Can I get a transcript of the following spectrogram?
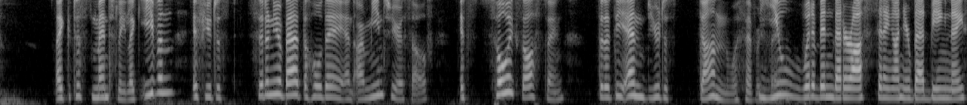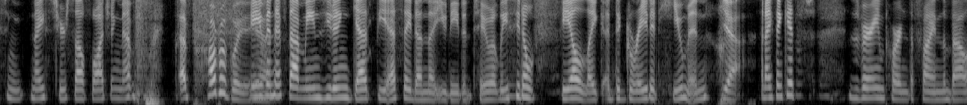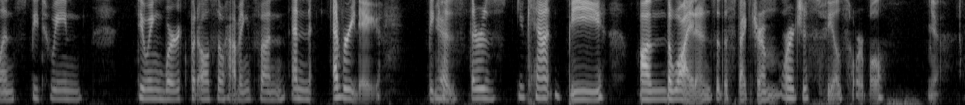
Like just mentally. Like even if you just sit on your bed the whole day and are mean to yourself, it's so exhausting that at the end you're just done with everything. You would have been better off sitting on your bed being nice and nice to yourself watching Netflix. uh, probably yeah. Even if that means you didn't get the essay done that you needed to, at least you don't feel like a degraded human. yeah. And I think it's it's very important to find the balance between doing work but also having fun and every day because there's you can't be on the wide ends of the spectrum or it just feels horrible.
